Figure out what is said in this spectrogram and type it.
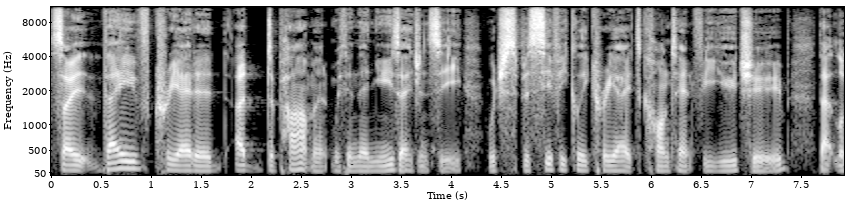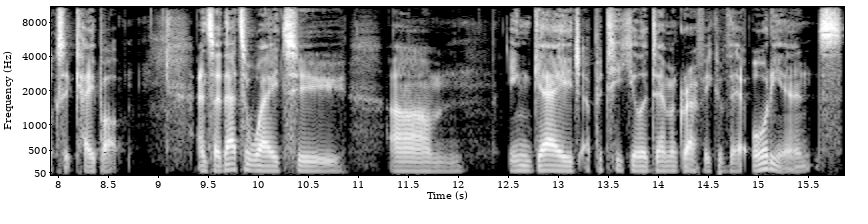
So they've created a department within their news agency which specifically creates content for YouTube that looks at K-pop. And so that's a way to um, engage a particular demographic of their audience.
